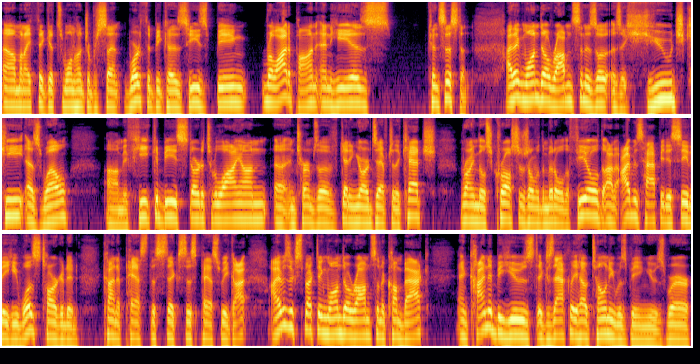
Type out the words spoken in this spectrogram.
um, and I think it's 100 percent worth it because he's being relied upon and he is consistent. I think Wan'Dale Robinson is a is a huge key as well. Um, if he could be started to rely on uh, in terms of getting yards after the catch, running those crossers over the middle of the field, I, I was happy to see that he was targeted kind of past the sticks this past week. I, I was expecting Wando Robinson to come back and kind of be used exactly how Toney was being used, where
